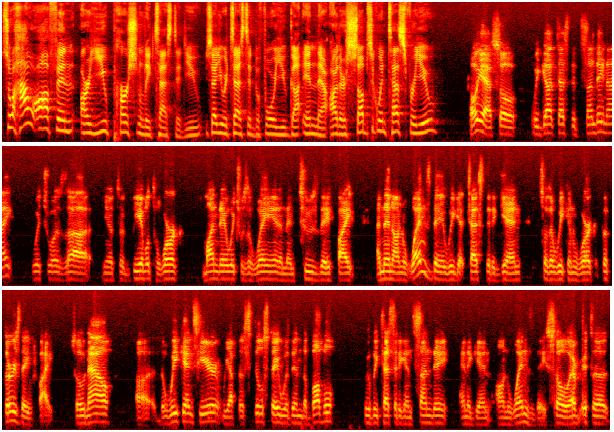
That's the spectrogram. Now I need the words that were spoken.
So, how often are you personally tested? You said you were tested before you got in there. Are there subsequent tests for you? Oh yeah. So we got tested Sunday night, which was uh, you know to be able to work Monday, which was a weigh-in, and then Tuesday fight, and then on Wednesday we get tested again so that we can work the Thursday fight. So now uh, the weekends here, we have to still stay within the bubble. We'll be tested again Sunday and again on Wednesday. So it's a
